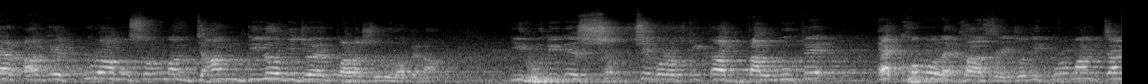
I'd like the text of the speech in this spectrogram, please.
এর আগে পুরা মুসলমান জান দিলেও বিজয়ের পালা শুরু হবে না। ইহুদিদের সবচেয়ে বড় কিতাব তালমুতে এখনও লেখা আছে, যদি প্রমাণ চান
